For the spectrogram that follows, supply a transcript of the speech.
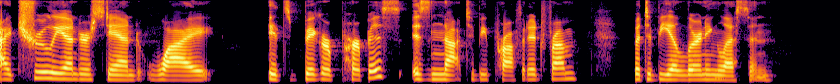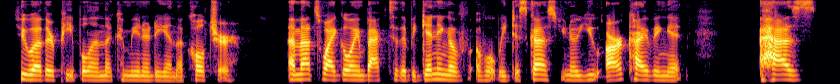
I truly understand why its bigger purpose is not to be profited from, but to be a learning lesson to other people in the community and the culture. And that's why going back to the beginning of, of what we discussed, you know, you archiving it has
